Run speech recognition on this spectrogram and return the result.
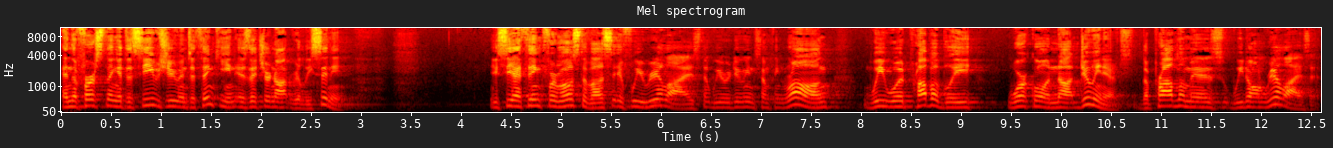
And the first thing it deceives you into thinking is that you're not really sinning. You see, I think for most of us, if we realized that we were doing something wrong, we would probably work on not doing it. The problem is we don't realize it.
